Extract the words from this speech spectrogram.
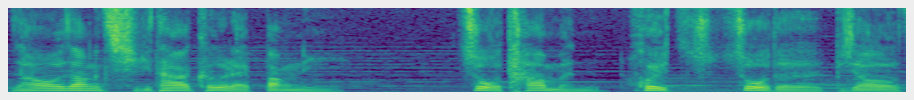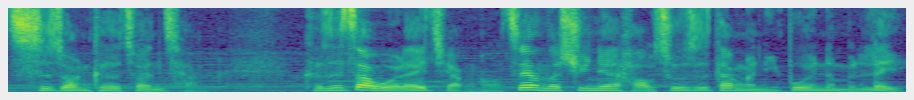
然后让其他科来帮你做他们会做的比较次专科专长。可是，在我来讲，哈，这样的训练好处是，当然你不会那么累，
